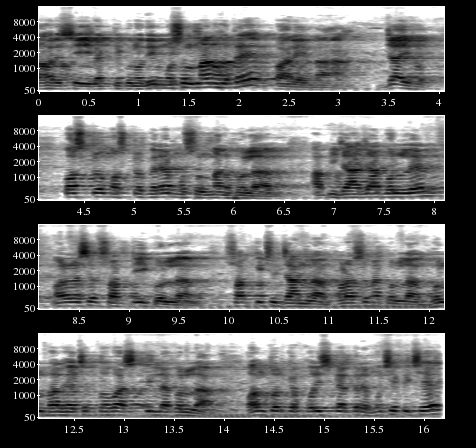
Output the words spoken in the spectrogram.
তাহলে সেই ব্যক্তি কোনোদিন মুসলমান হতে পারে না। যাই হোক, কষ্ট মষ্ট করে মুসলমান হলাম। আপনি যা যা বললেন, মৌলানা সাহেব সবটি করলাম। সবকিছু জানলাম, পড়াশোনা করলাম ভুল ভালো হয়েছে তোবা স্তিল্লা করলাম। অন্তরকে পরিষ্কার করে মুছে পিছে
